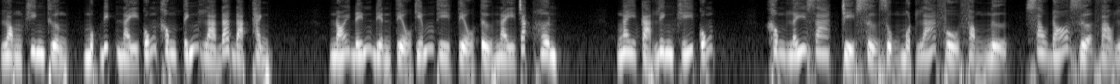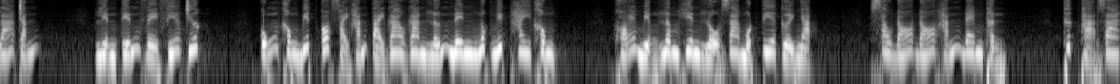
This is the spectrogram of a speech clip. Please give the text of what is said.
Lòng khinh thường, mục đích này cũng không tính là đã đạt thành. Nói đến điện tiểu kiếm thì tiểu tử này chắc hơn. Ngay cả linh khí cũng không lấy ra, chỉ sử dụng một lá phù phòng ngự, sau đó dựa vào lá chắn. liền tiến về phía trước. Cũng không biết có phải hắn tài gao gan lớn nên ngốc nghích hay không. Khóe miệng Lâm Hiên lộ ra một tia cười nhạt. Sau đó đó hắn đem thần. Thức thả ra,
